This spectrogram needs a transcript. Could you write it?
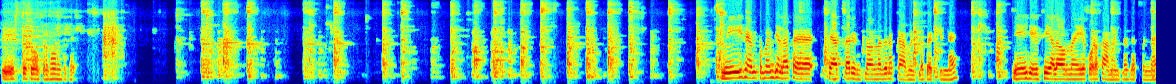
టేస్ట్ సూపర్గా ఉంటుంది. మీరు ఎంతమంది ఇలా చేస్తారు ఇంట్లో అన్నది నాకు కామెంట్లో పెట్టండి. నేను చేసి ఎలా ఉన్నాయో కూడా కామెంట్లో చెప్పండి.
